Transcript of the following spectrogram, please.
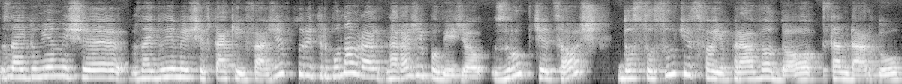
znajdujemy się, znajdujemy się w takiej fazie, w której Trybunał na razie powiedział: zróbcie coś, dostosujcie swoje prawo do standardu,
